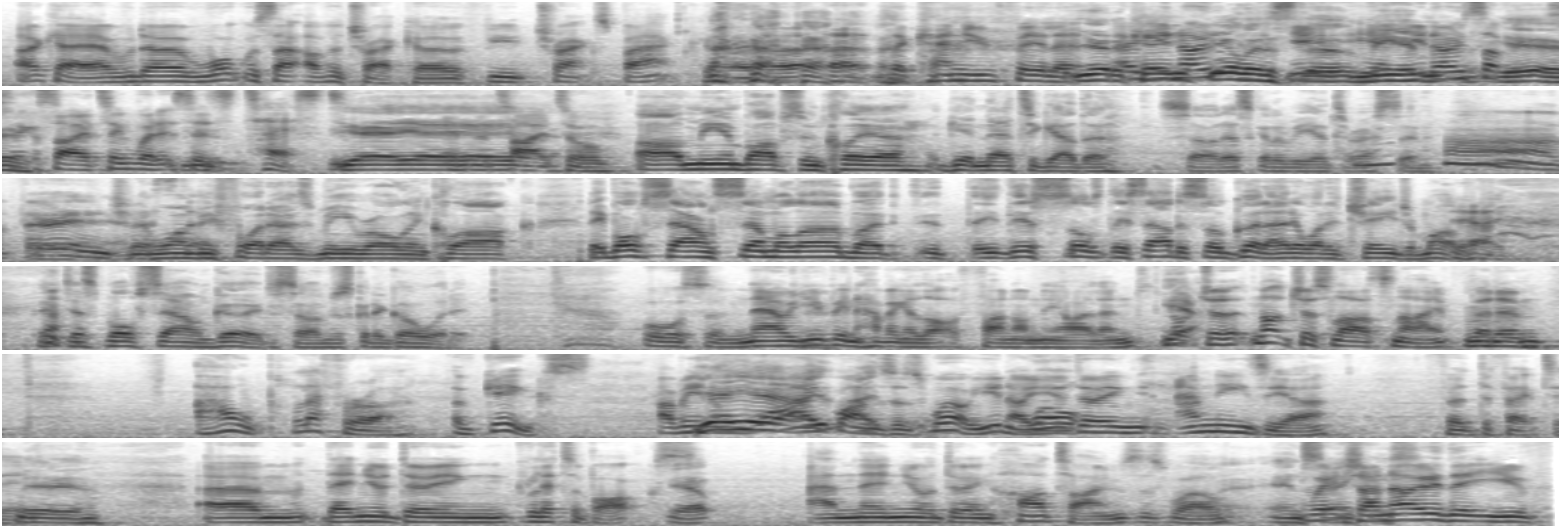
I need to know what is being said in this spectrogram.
Okay, and uh, what was that other track? a few tracks back, uh, uh, the "Can You Feel It"? Yeah, the Uh, Can You Feel It is you, the- yeah, you and- know something's yeah. exciting when it says "test." Yeah, yeah, in yeah. the title. Uh, me and Bob Sinclar are getting that together, so that's going to be interesting. Ah, very interesting. And the one before that is me, Roland Clark. They both sound similar, but it, they they're so they sounded so good. I didn't want to change them up. Yeah. Like, they just both sound good, so I'm just going to go with it. Awesome. Now you've been having a lot of fun on the island. Yeah. Not, ju- not just last night, but Mhm. um, a whole plethora of gigs. I mean, Yeah, yeah, wide I- ones I- as well. You know, well- you're doing Amnesia for Defected. Yeah, Um, then you're doing Glitterbox. Yep. And then you're doing Hard Times as well, and which I know that you've.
